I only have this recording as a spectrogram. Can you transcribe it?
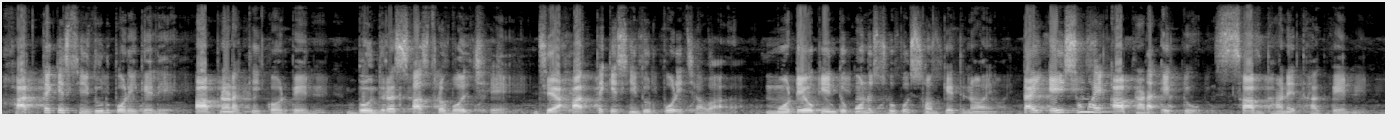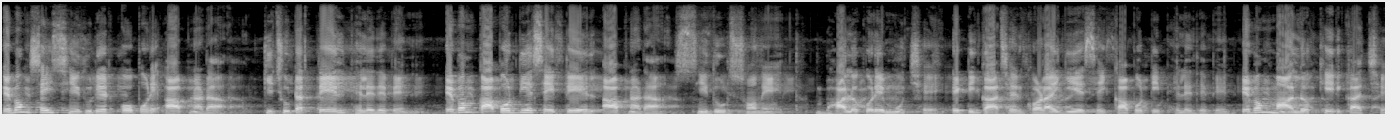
হাত থেকে সিঁদুর পড়ে গেলে আপনারা কি করবেন? বন্ধুরা শাস্ত্র বলছে যে হাত থেকে সিঁদুর পড়ে যাওয়া মোটেও কিন্তু কোনো শুভ সংকেত নয়। তাই এই সময় আপনারা একটু সাবধানে থাকবেন এবং সেই সিঁদুরের ওপরে আপনারা কিছুটা তেল ফেলে দেবেন এবং কাপড় দিয়ে সেই তেল আপনারা সিঁদুর সমেত ভালো করে মুছে একটি গাছের গোড়ায় গিয়ে সেই কাপড়টি ফেলে দেবেন এবং মা লক্ষ্মীর কাছে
